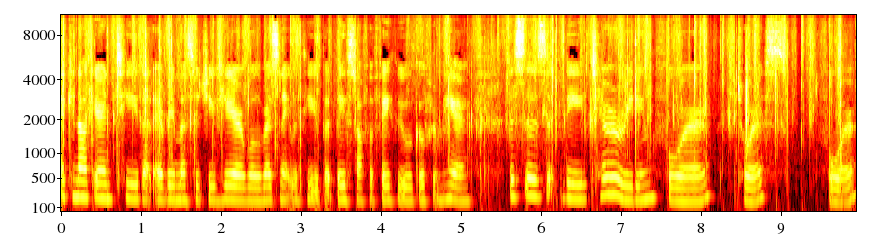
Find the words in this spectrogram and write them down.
I cannot guarantee that every message you hear will resonate with you, but based off of faith, we will go from here. This is the tarot reading for Taurus for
